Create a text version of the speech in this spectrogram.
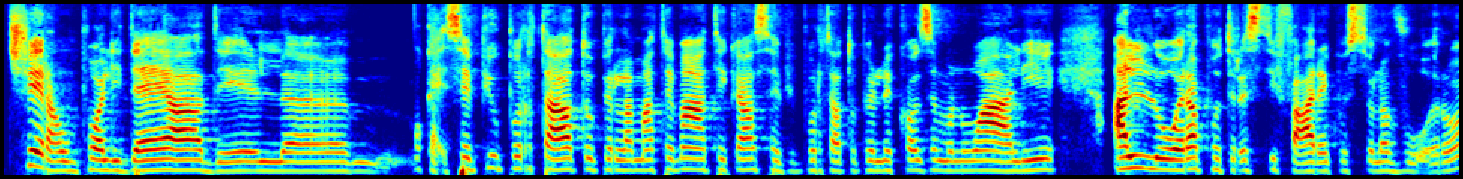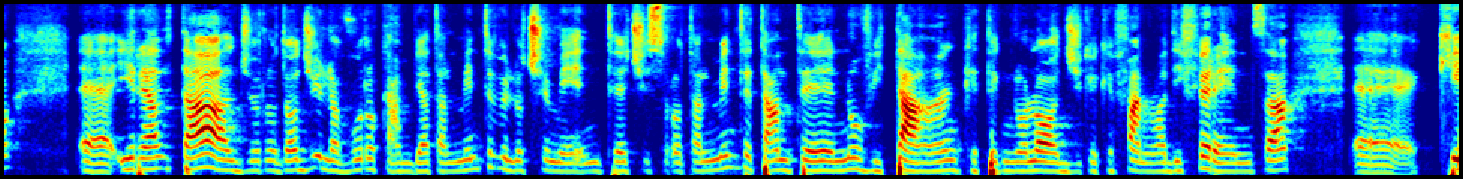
c'era un po' l'idea del, ehm, ok, sei più portato per la matematica, sei più portato per le cose manuali, allora potresti fare questo lavoro. Eh, in realtà al giorno d'oggi il lavoro cambia talmente velocemente, ci sono talmente tante novità anche tecnologiche che fanno la differenza, eh, che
